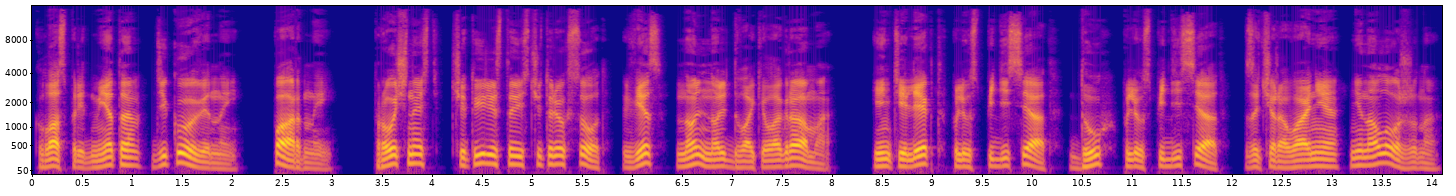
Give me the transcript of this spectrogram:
Класс предмета диковинный, парный. Прочность 400 из 400, вес 0,02 килограмма. Интеллект плюс 50, дух плюс 50, зачарование не наложено.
